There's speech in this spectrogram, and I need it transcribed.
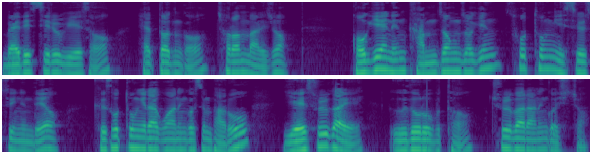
메디시를 위해서 했던 것처럼 말이죠. 거기에는 감정적인 소통이 있을 수 있는데요. 그 소통이라고 하는 것은 바로 예술가의 의도로부터 출발하는 것이죠.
